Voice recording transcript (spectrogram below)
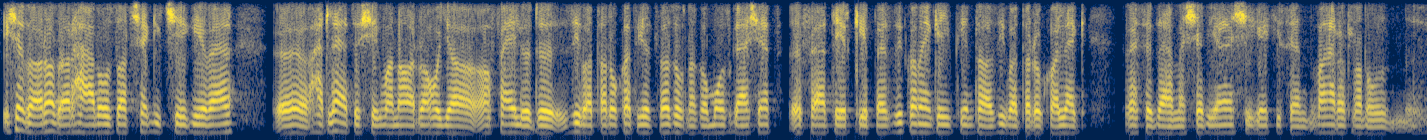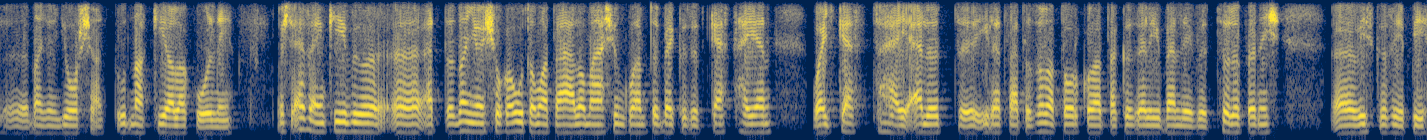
és ez a radarhálózat segítségével hát lehetőség van arra, hogy a, a fejlődő zivatarokat, illetve azoknak a mozgását feltérképezzük, amelyek egyébként az zivatarok a legveszedelmesebb jelenségek, hiszen váratlanul nagyon gyorsan tudnak kialakulni. Most ezen kívül hát nagyon sok automata állomásunk van, többek között kezd helyen, vagy hely előtt, illetve hát az alatorkolata közelében lévő cölöpön is, vízközépi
